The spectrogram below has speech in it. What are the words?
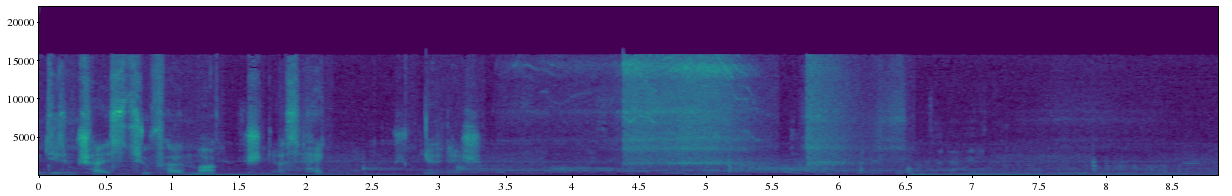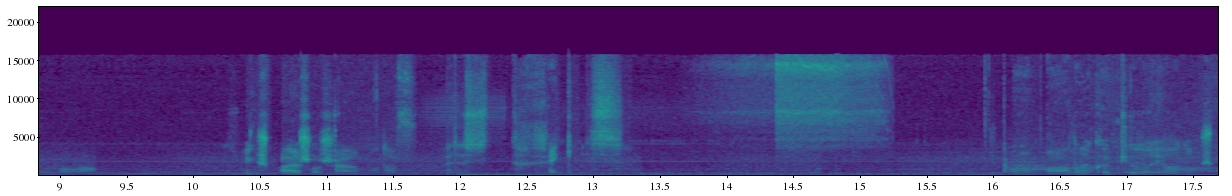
Wegen diesem scheiß Zufall mag ich das Hacken im Spiel nicht. Deswegen Speicher schauen wir davon, weil das Dreck ist. Ich noch ein paar andere Computer hier in dem Spiel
